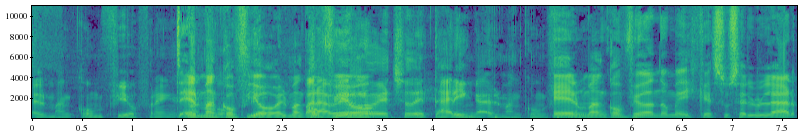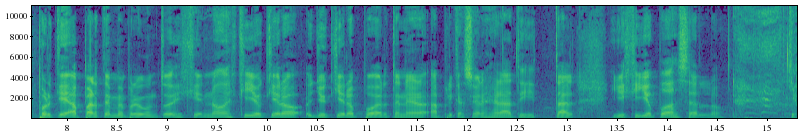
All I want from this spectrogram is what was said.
El man confió, Frank. El man confió, el man Para confió. haberlo hecho de taringa, el man confió. El man confió dándome dizque su celular porque aparte me preguntó dije no es que yo quiero yo quiero poder tener aplicaciones gratis y tal y yo dije yo puedo hacerlo Yo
